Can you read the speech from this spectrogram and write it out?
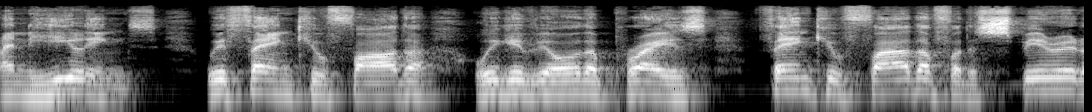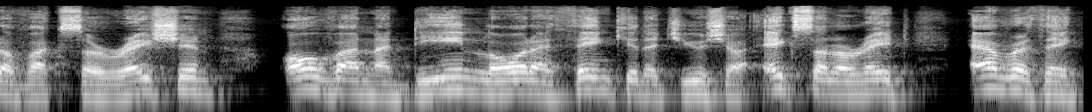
and healings. We thank you, Father. We give you all the praise. Thank you, Father, for the spirit of acceleration over Nadine. Lord, I thank you that you shall accelerate everything.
